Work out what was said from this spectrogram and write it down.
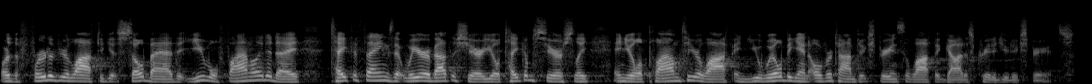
or the fruit of your life to get so bad, that you will finally today take the things that we are about to share, you'll take them seriously, and you'll apply them to your life, and you will begin over time to experience the life that God has created you to experience.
